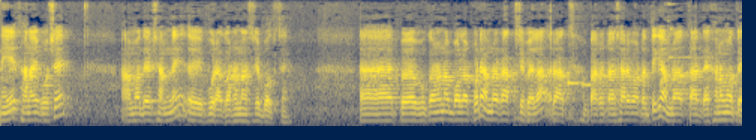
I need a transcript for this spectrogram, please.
নিয়ে থানায় বসে আমাদের সামনে পুরা ঘটনা সে বলছে। ঘটনা বলার পরে আমরা রাত্রিবেলা রাত বারোটা, সাড়ে বারোটার দিকে আমরা তার দেখানো মতে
